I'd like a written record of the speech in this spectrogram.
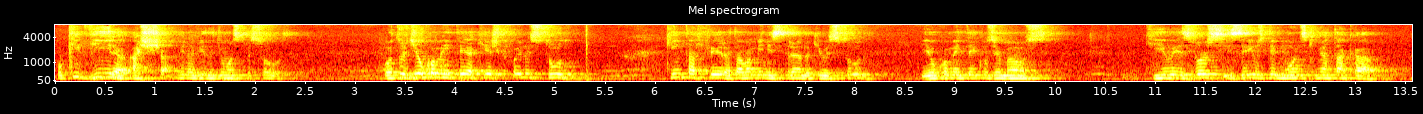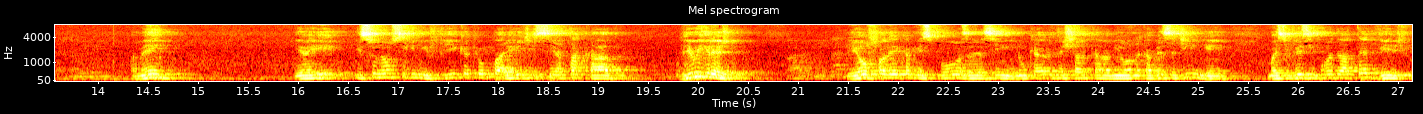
O que vira a chave na vida de umas pessoas? Outro dia eu comentei aqui, acho que foi no estudo. Quinta-feira eu estava ministrando aqui o estudo e eu comentei com os irmãos que eu exorcizei os demônios que me atacavam. Amém? E aí, isso não significa que eu parei de ser atacado. Viu, igreja? E eu falei com a minha esposa, assim, não quero deixar caraminhola na cabeça de ninguém, mas de vez em quando eu até vejo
